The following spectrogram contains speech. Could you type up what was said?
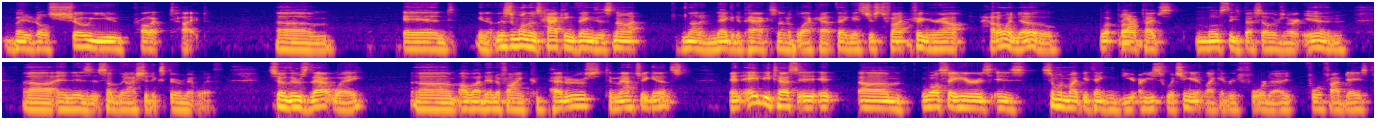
but it'll show you product type. Um, and you know, this is one of those hacking things. It's not not a negative hack. It's not a black hat thing. It's just fi- figuring out how do I know what product yeah. types most of these bestsellers are in, uh, and is it something I should experiment with? So there's that way um, of identifying competitors to match against. And A/B test it, it um, what I'll say here is, is someone might be thinking, you, are you switching it like every four to four or five days?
